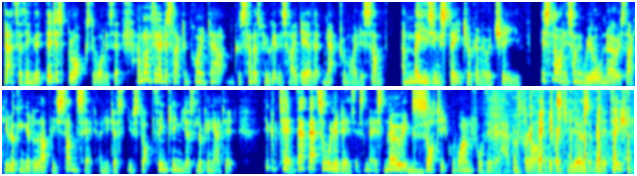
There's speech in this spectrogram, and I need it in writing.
That's the thing that they're just blocks to what is there. And one thing I just like to point out, because sometimes people get this idea that natural mind is some amazing state you're going to achieve. It's not. It's something we all know. It's like you're looking at a lovely sunset and you just you stop thinking, you just looking at it. You're content. That that's all it is. It's it's no exotic, wonderful thing that happens to you after 20 years of meditation.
